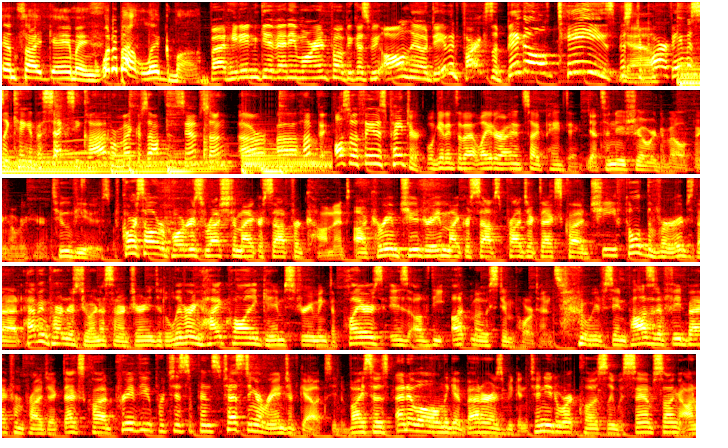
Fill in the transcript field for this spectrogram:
Inside Gaming. What about Ligma? But he didn't give any more info because we all know David Park is a big old tease. Mr. Yeah. Park, famously king of the sexy cloud, where Microsoft and Samsung are uh, humping. Also a famous painter. We'll get into that later on Inside Painting. Yeah, it's a new show we're developing over here. Two views. Of course, all reporters rushed to Microsoft for comment. Uh, Kareem Choudhury, Microsoft's Project xCloud chief, told The Verge that having partners join us on our journey to delivering high quality game streaming to players is of the utmost importance. We've seen positive feedback from Project xCloud preview participants testing a range of Galaxy devices, and it will only get better as we continue to work closely with Samsung on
